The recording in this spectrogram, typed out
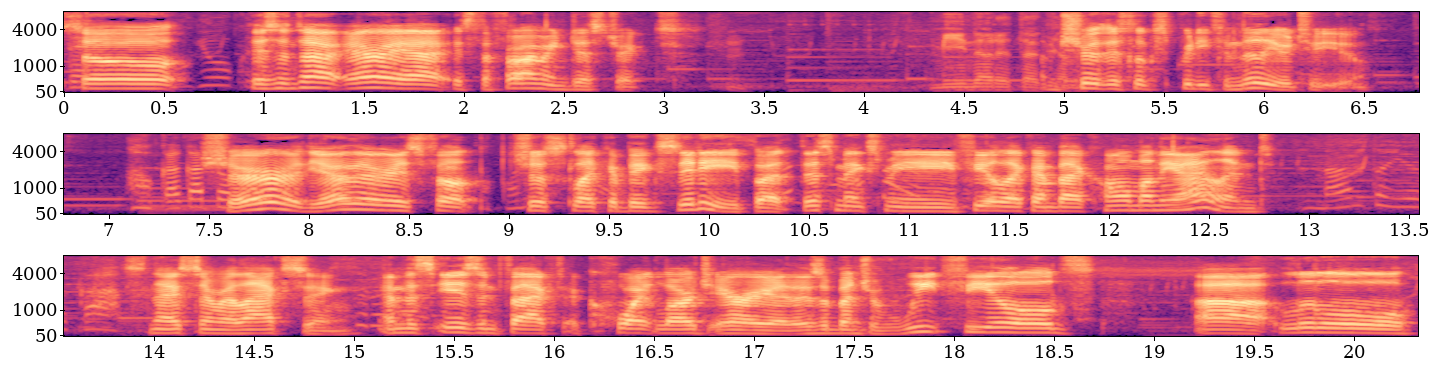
So, this entire area is the farming district. I'm sure this looks pretty familiar to you. Sure, the other is felt just like a big city, but this makes me feel like I'm back home on the island. It's nice and relaxing. And this is, in fact, a quite large area. There's a bunch of wheat fields, uh, little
